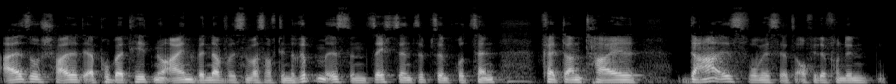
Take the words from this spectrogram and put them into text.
Also schaltet er Pubertät nur ein, wenn da wissen, was auf den Rippen ist, sind 16, 17 Prozent Fettanteil da ist, wo wir es jetzt auch wieder von den,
